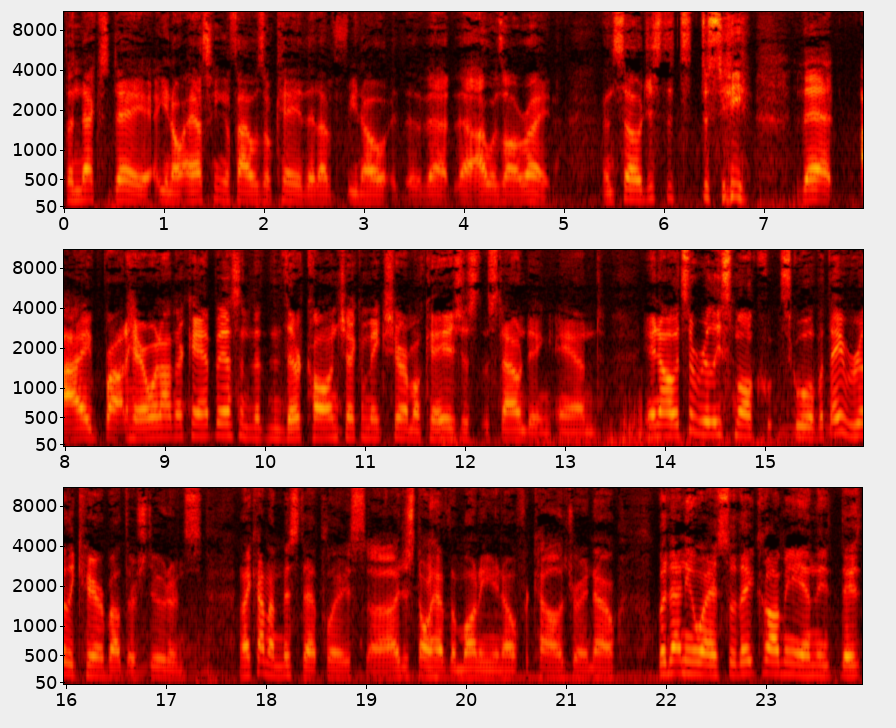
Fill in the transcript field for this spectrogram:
the next day, you know, asking if I was okay, that I've, you know, that, that I was all right. And so just to, to see that I brought heroin on their campus and that they're calling, checking, make sure I'm okay is just astounding. And, you know, it's a really small school, but they really care about their students. And I kind of miss that place. Uh, I just don't have the money, you know, for college right now. But anyway, so they called me and they, they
